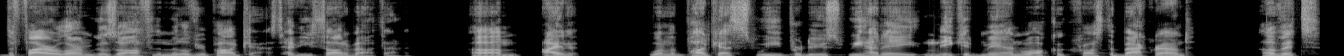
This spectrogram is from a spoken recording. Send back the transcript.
the fire alarm goes off in the middle of your podcast? Have you thought about that? Um, I one of the podcasts we produced, we had a naked man walk across the background of it.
